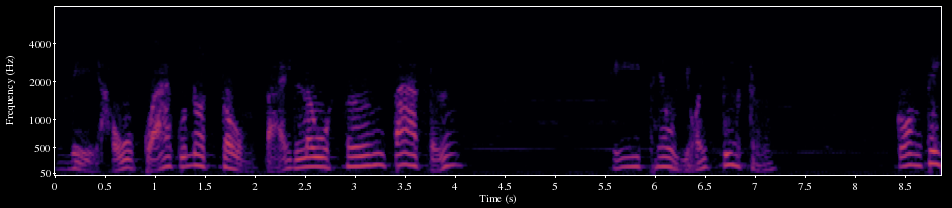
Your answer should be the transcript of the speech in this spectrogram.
vì hậu quả của nó tồn tại lâu hơn ta tưởng. Khi theo dõi tư tưởng, con thấy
